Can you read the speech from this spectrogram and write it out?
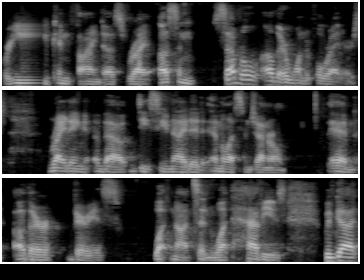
where you can find us, right, us and several other wonderful writers writing about DC United, MLS in general, and other various whatnots and what have yous. We've got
